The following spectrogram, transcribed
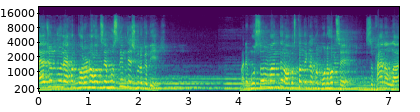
আয়োজনগুলো এখন করানো হচ্ছে মুসলিম দেশগুলোকে দিয়ে। মানে মুসলমানদের অবস্থা দেখলে এখন মনে হচ্ছে সুফান আল্লাহ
